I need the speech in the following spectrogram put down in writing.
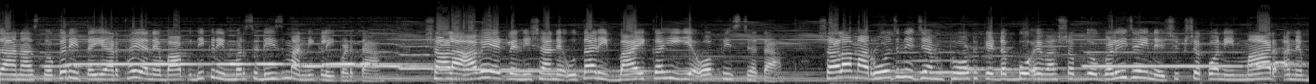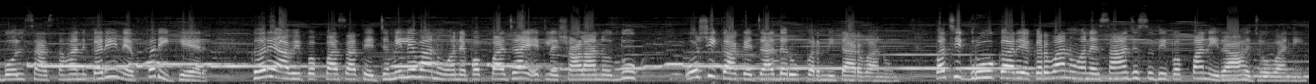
ચા નાસ્તો કરી તૈયાર થઈ અને બાપ દીકરી મર્સિડીઝમાં નીકળી પડતા. શાળા આવે એટલે નિશાને ઉતારી બાય કહી એ ઓફિસ જતા. શાળામાં રોજની જેમ ઠોઠ કે ડબ્બો એવા શબ્દો ગળી જઈને શિક્ષકોની માર અને બોલસા સહન કરીને ફરી ઘેર. ઘરે આવી પપ્પા સાથે જમી લેવાનું અને પપ્પા જાય એટલે શાળાનું દુઃખ ઓશિકા કે ચાદર ઉપર નિતારવાનું. પછી ગૃહ કાર્ય કરવાનું અને સાંજ સુધી પપ્પાની રાહ જોવાની.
